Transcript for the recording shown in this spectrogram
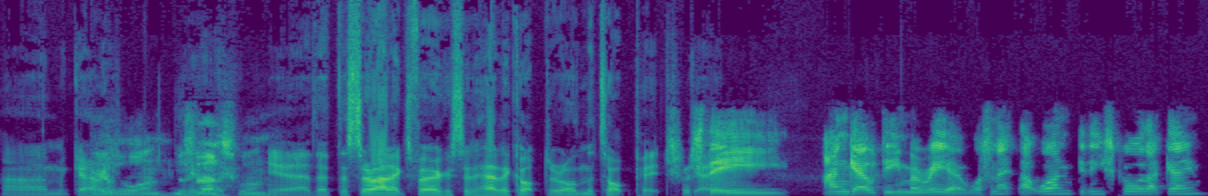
Um, Gary, other one, the yeah, first one. Yeah, the, the Sir Alex Ferguson helicopter on the top pitch. It was game. the Angel Di Maria, wasn't it? That one? Did he score that game?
